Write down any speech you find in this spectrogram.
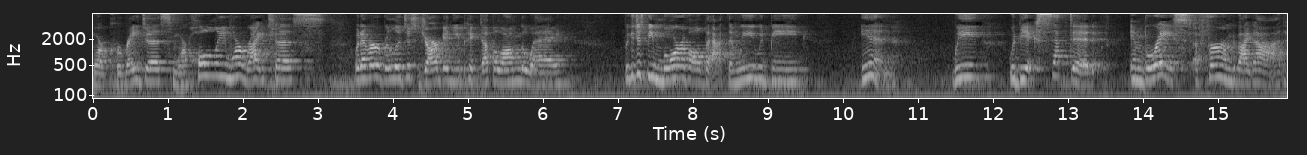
more courageous, more holy, more righteous, whatever religious jargon you picked up along the way. If we could just be more of all that, then we would be in. We would be accepted, embraced, affirmed by God.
